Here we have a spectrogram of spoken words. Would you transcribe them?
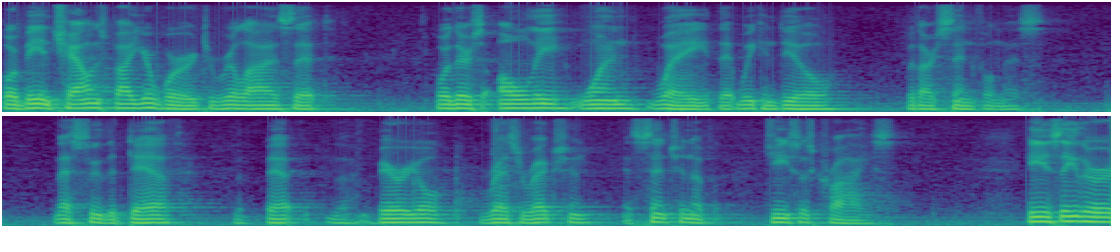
Lord, being challenged by your word to realize that, Lord, there's only one way that we can deal with our sinfulness. And that's through the death, the, the burial, resurrection, ascension of Jesus Christ. He is either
